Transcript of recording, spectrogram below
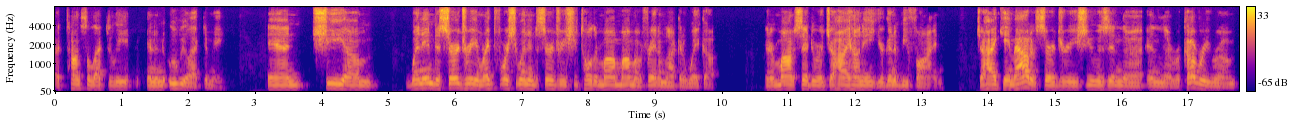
a tonsillectomy and an uvulectomy. And she um, went into surgery, and right before she went into surgery, she told her mom, Mom, I'm afraid I'm not going to wake up. And her mom said to her, Jahi, honey, you're going to be fine. Jahi came out of surgery. She was in the in the recovery room,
